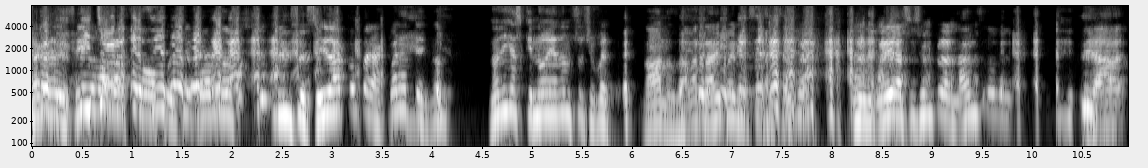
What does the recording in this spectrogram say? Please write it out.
agradecido, y dice, sí, da, compadre, acuérdate, ¿no? No digas que no era nuestro chofer. No, nos daba rabia, güey. Pero, güey, así siempre la lanzo, güey. Ya,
